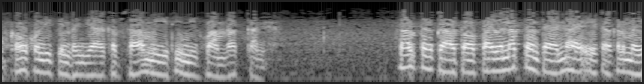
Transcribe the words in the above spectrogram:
ๆของคนที่เป็นพัญญากับสามีที่มีความรักกันนับตั้งกล่าวต่อไปว่านับตั้งแต่ได้เอกอัครมเห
